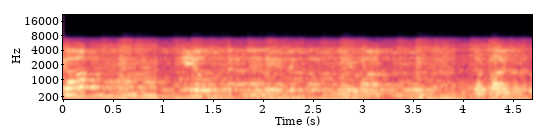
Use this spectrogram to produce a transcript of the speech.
gone. The only one. The final.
